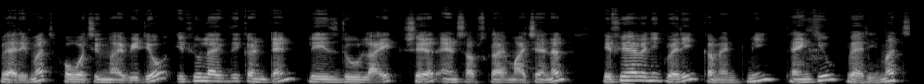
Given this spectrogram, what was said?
very much for watching my video. If you like the content, please do like, share and subscribe my channel. If you have any query, comment me. Thank you very much.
